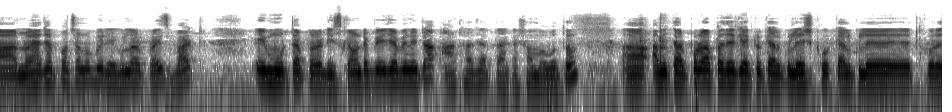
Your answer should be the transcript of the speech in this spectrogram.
আর নয় হাজার পঁচানব্বই রেগুলার প্রাইস বাট এই মুহূর্তে আপনারা ডিসকাউন্টে পেয়ে যাবেন এটা আট হাজার টাকা সম্ভবত। আমি তারপর আপনাদেরকে একটু ক্যালকুলেট ক্যালকুলেট করে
